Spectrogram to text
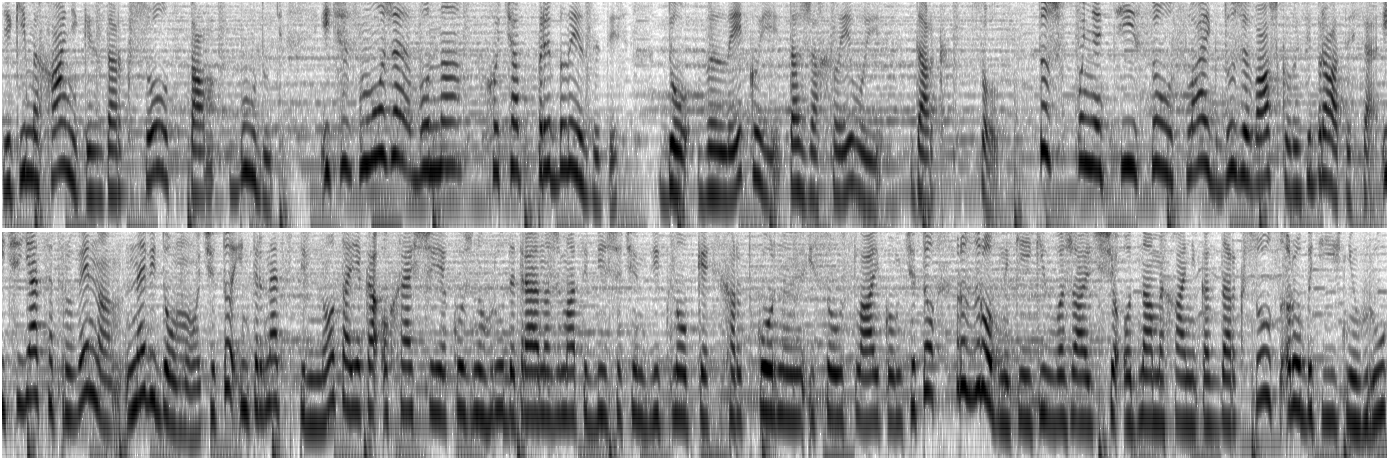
Які механіки з Dark Souls там будуть? І чи зможе вона хоча б приблизитись до великої та жахливої Dark Souls? Тож в понятті Souls-like дуже важко розібратися, і чия це провина невідомо, чи то інтернет-спільнота, яка охрещує кожну гру, де треба нажимати більше, ніж дві кнопки хардкорною і соус-лайком, чи то розробники, які вважають, що одна механіка з Dark Souls робить їхню гру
